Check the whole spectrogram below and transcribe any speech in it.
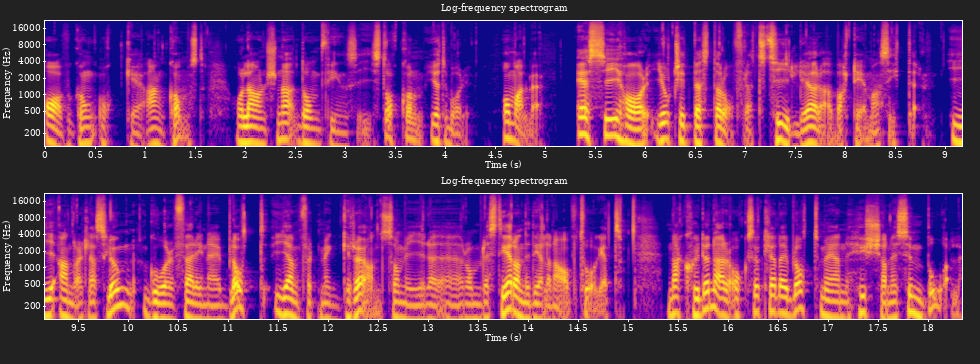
avgång och eh, ankomst. Och loungerna de finns i Stockholm, Göteborg och Malmö. SJ har gjort sitt bästa då för att tydliggöra vart det är man sitter. I andra klass lugn går färgerna i blått jämfört med grönt som i de resterande delarna av tåget. Nackskydden är också klädda i blått med en hyschande symbol.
